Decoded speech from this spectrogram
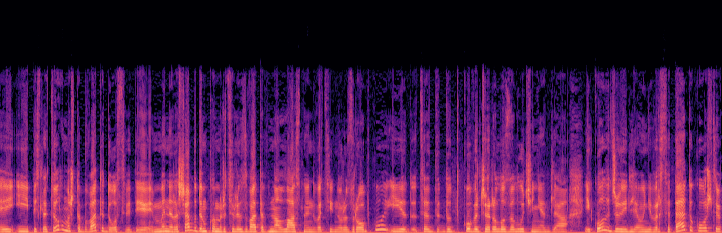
е, і після цього масштабувати досвід. І ми не лише будемо комерціалізувати в на власну інноваційну розробку, і це д- додаткове джерело залучення для і коледжу, і для університету коштів.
